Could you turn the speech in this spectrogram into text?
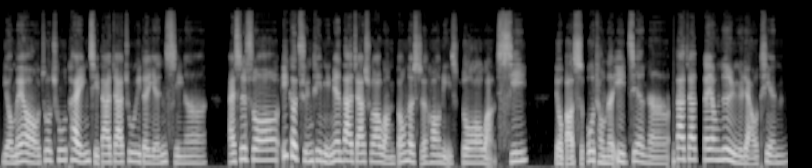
有没有做出太引起大家注意的言行啊？还是说一个群体里面大家说要往东的时候，你说往西？有保持不同的意见呢？大家在用日语聊天，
